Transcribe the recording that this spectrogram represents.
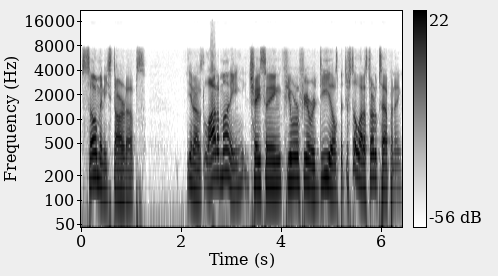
So many startups. You know, a lot of money chasing fewer and fewer deals, but there's still a lot of startups happening.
